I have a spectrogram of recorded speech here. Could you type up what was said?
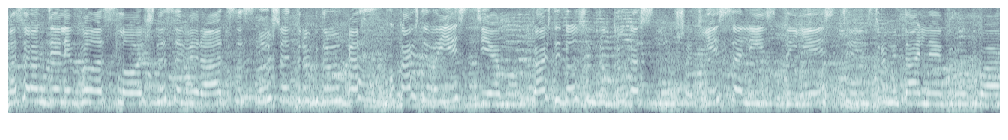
На самом деле было сложно собираться, слушать друг друга. У каждого есть тема, каждый должен друг друга слушать. Есть солисты, есть инструментальная группа.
